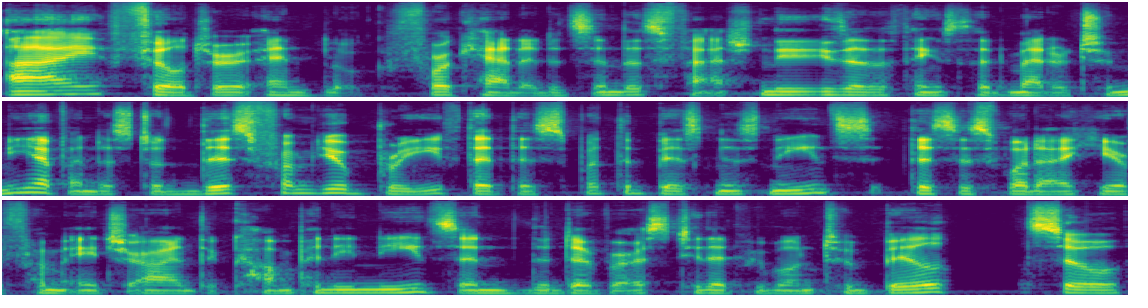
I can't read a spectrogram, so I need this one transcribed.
I filter and look for candidates in this fashion. These are the things that matter to me. I've understood this from your brief that this is what the business needs. This is what I hear from HR and the company needs and the diversity that we want to build. So,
